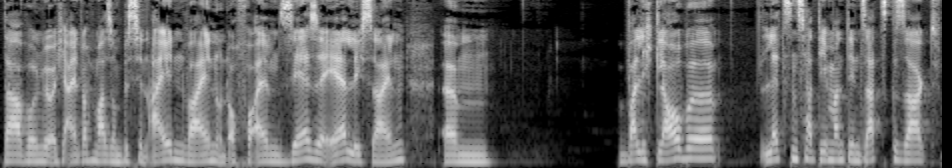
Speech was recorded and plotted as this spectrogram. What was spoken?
da wollen wir euch einfach mal so ein bisschen einweihen und auch vor allem sehr, sehr ehrlich sein. Ähm, weil ich glaube, letztens hat jemand den Satz gesagt,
